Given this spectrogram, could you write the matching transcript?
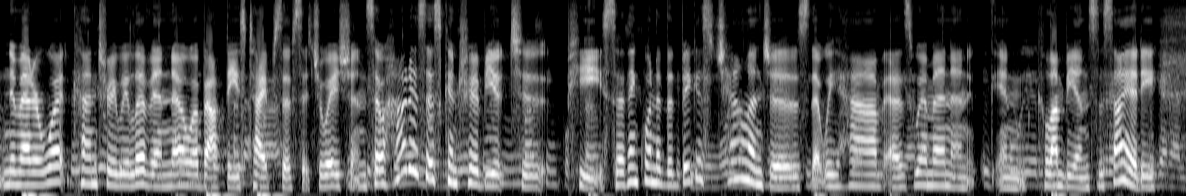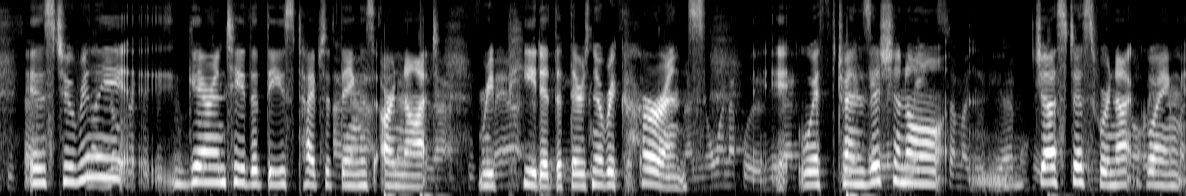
no matter what country we live in, know about these types of situations. So how does this contribute to peace? I think one of the biggest challenges that we have as women and in Colombian society is to really guarantee that these types of things are not repeated, that there's no recurrence. With transitional justice, we're not going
